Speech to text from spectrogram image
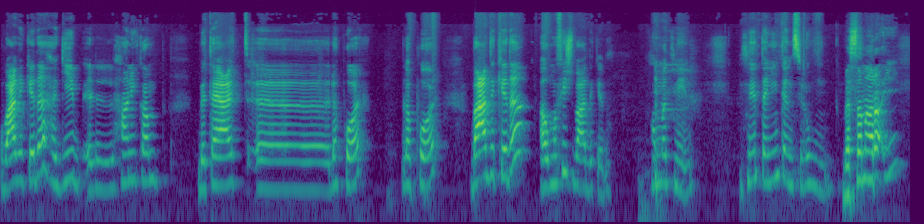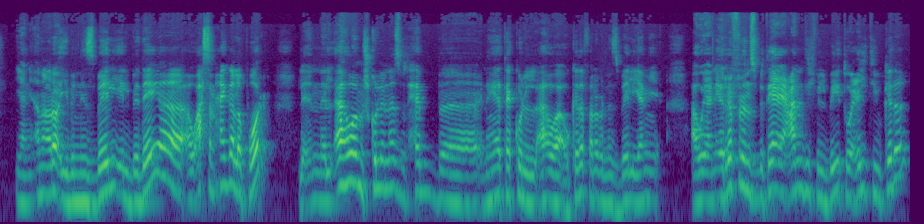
وبعد كده هجيب ال honeycomb بتاعه. لابوار لابوار بعد كده أو مفيش بعد كده هما اتنين. اتنين تانيين cancelوهم. بس أنا رأيي يعني أنا رأيي بالنسبة لي البداية أو أحسن حاجة لابوار لأن القهوة مش كل الناس بتحب آه، إن هي تاكل قهوة أو كده. فأنا بالنسبة لي يعني أو يعني ال reference بتاعي عندي في البيت وعيلتي وكده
